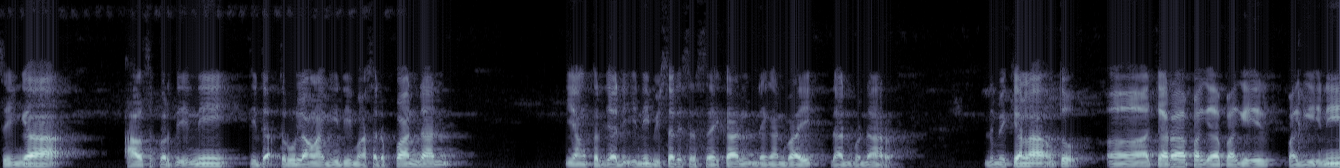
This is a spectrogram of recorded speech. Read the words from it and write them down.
Sehingga hal seperti ini tidak terulang lagi di masa depan dan yang terjadi ini bisa diselesaikan dengan baik dan benar. Demikianlah untuk uh, acara pagi-pagi pagi ini.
